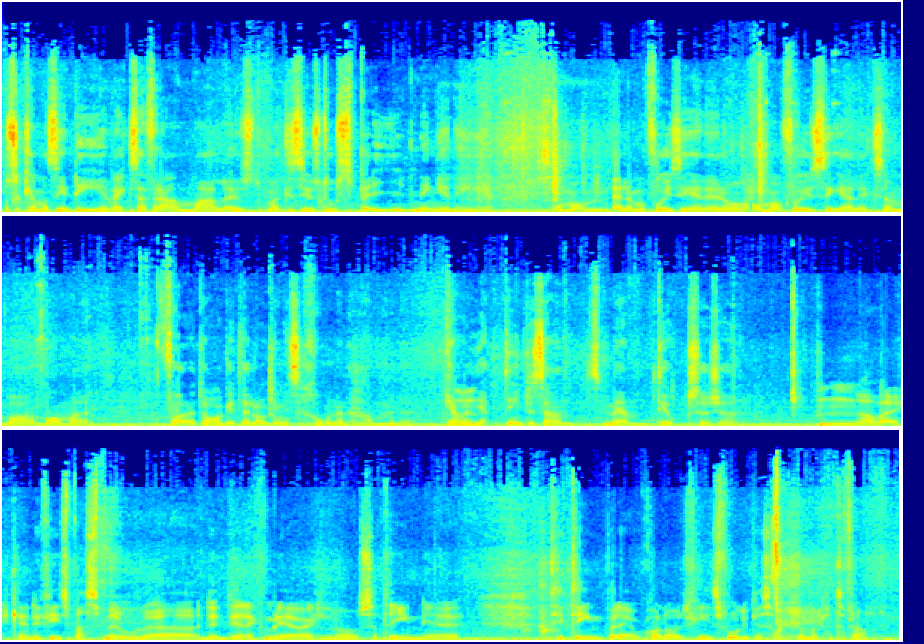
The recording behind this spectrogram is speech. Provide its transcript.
och så kan man se det växa fram. Alla, just, man kan se hur stor spridningen är. Och man, eller man får ju se det då. Och man får ju se liksom var, var man, företaget eller organisationen hamnar. Det kan vara jätteintressant. Menti också köra. Mm, ja, verkligen. Det finns massor med roliga. Det, det rekommenderar jag verkligen att sätta in, titta in på det och kolla vad det finns för olika saker man kan ta fram.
